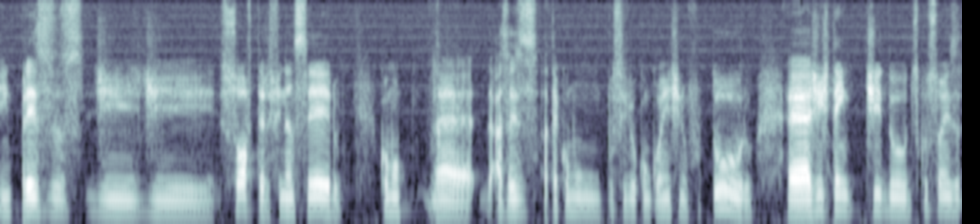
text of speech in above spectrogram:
empresas de, de software financeiro, como, né, às vezes, até como um possível concorrente no futuro. É, a gente tem tido discussões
